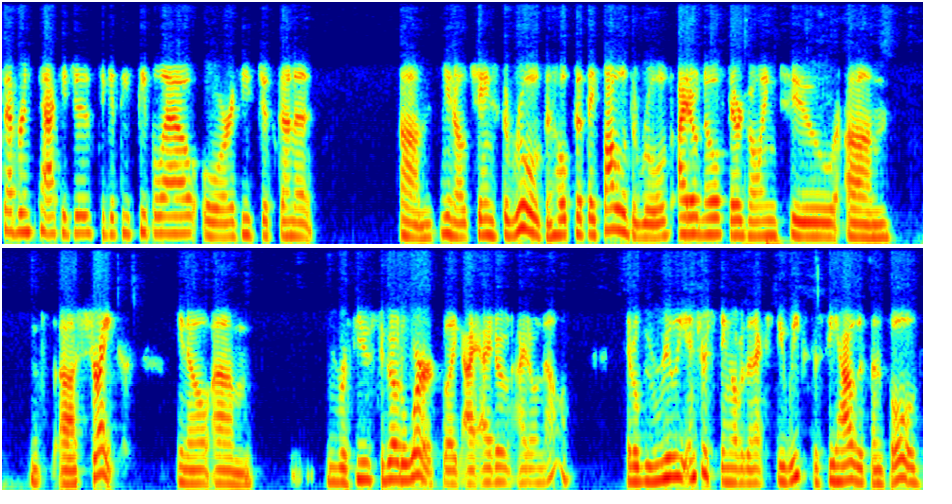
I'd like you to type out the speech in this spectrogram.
severance packages to get these people out, or if he's just going to, um, you know, change the rules and hope that they follow the rules. I don't know if they're going to um, uh, strike, you know, um, refuse to go to work. Like I, I don't, I don't know. It'll be really interesting over the next few weeks to see how this unfolds.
